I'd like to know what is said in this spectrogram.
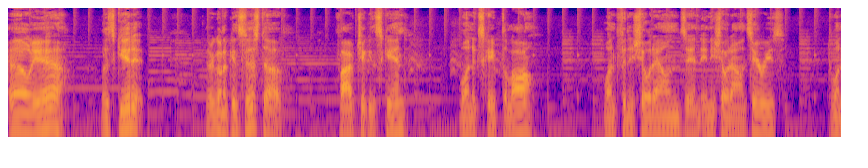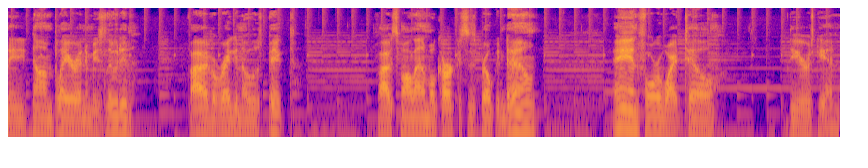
Hell yeah. Let's get it. They're going to consist of 5 chicken skinned, 1 escape the law, 1 finish showdowns in any showdown series, 20 non player enemies looted, 5 oreganos picked, 5 small animal carcasses broken down, and 4 whitetail deer skinned.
